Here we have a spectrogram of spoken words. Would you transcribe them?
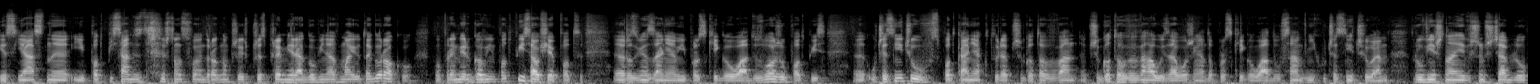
jest jasny i podpisany zresztą swoją drogą przecież przez premiera Gowina w maju tego roku, bo premier Gowin podpisał się pod e, rozwiązaniami Polskiego Ładu, złożył podpis, e, uczestniczył w spotkaniach, które przygotowywa- przygotowywały założenia do Polskiego Ładu, sam w nich uczestniczyłem, również na najwyższym szczeblu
